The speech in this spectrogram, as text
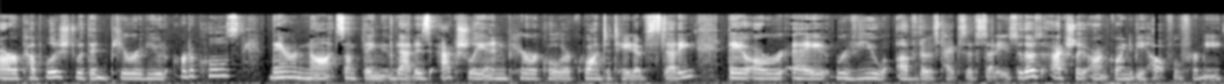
are published within peer-reviewed articles, they are not something that is actually an empirical or quantitative study. They are a review of those types of studies. So those actually aren't going to be helpful for me.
